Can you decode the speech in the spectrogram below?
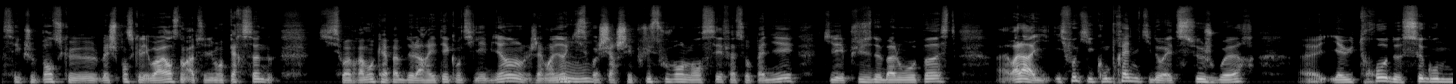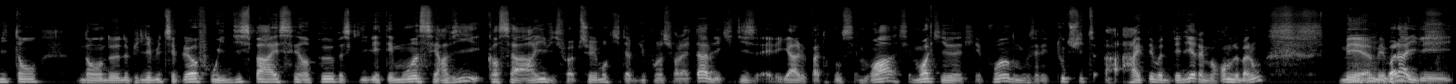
C'est que je pense que, ben, je pense que les Warriors n'ont absolument personne qui soit vraiment capable de l'arrêter quand il est bien. J'aimerais bien qu'il mmh soit cherché plus souvent lancé face au panier, qu'il ait plus de ballons au poste. Euh, voilà, il, faut qu'il comprenne qu'il doit être ce joueur. Euh, il y a eu trop de secondes mi-temps depuis le début de ses playoffs où il disparaissait un peu parce qu'il était moins servi. Quand ça arrive, il faut absolument qu'il tape du poing sur la table et qu'il dise hey, les gars, le patron c'est moi, c'est moi qui vais mettre les points, donc vous allez tout de suite arrêter votre délire et me rendre le ballon. Mais, euh, mais voilà, il est,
